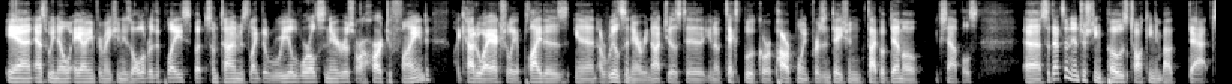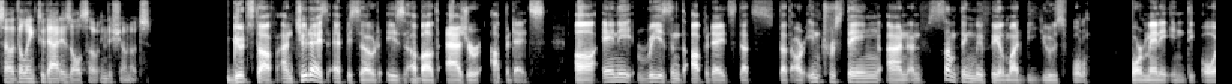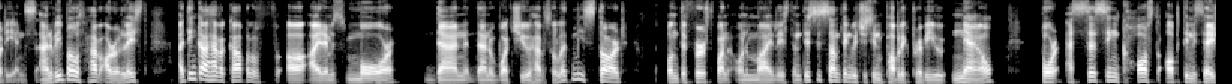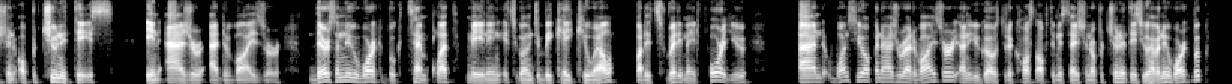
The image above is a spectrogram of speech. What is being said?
And as we know, AI information is all over the place, but sometimes like the real world scenarios are hard to find. Like how do I actually apply this in a real scenario, not just a you know textbook or a PowerPoint presentation type of demo examples. Uh, so that's an interesting post talking about that. So the link to that is also in the show notes. Good stuff. And today's episode is about Azure updates uh, any recent updates that's that are interesting and and something we feel might be useful for many in the audience. And we both have our list. I think I have a couple of uh, items more than than what you have. So let me start on the first one on my list. And this is something which is in public preview now for assessing cost optimization opportunities in Azure Advisor. There's a new workbook template, meaning it's going to be KQL, but it's ready made for you. And once you open Azure Advisor and you go to the cost optimization opportunities, you have a new workbook.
